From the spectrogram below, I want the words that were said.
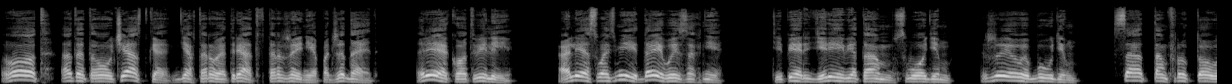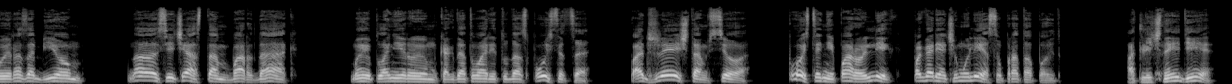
Вот от этого участка, где второй отряд вторжения поджидает, реку отвели, а лес возьми, да и высохни. Теперь деревья там сводим, живы будем. Сад там фруктовый разобьем. Но сейчас там бардак. Мы планируем, когда твари туда спустятся, поджечь там все. Пусть они пару лиг по горячему лесу протопают. Отличная идея.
